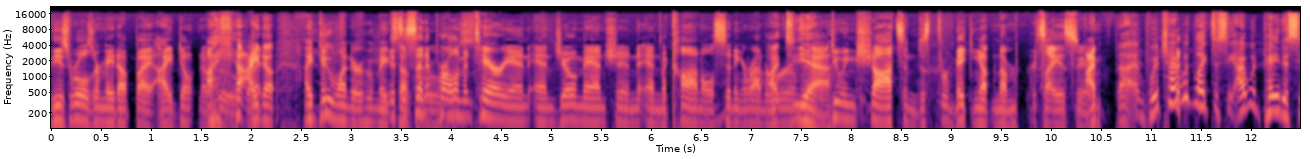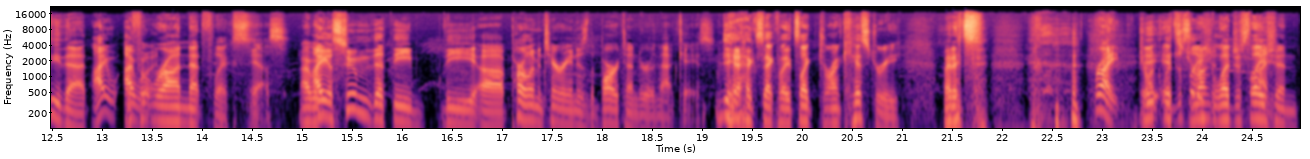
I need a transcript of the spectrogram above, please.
these rules are made up by I don't know who. I, I don't. I do wonder who makes It's up a Senate the rules. parliamentarian and Joe Manchin and McConnell sitting around a I- room, yeah. doing shots and just making up numbers. I assume. I, uh, which I would like to see. I would pay to see that. I- I if would. it were on Netflix. yes, I I, assume that the the uh, parliamentarian is the bartender in that case. Yeah, exactly. It's like drunk history, but it's Right. It- it's drunk legislation,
